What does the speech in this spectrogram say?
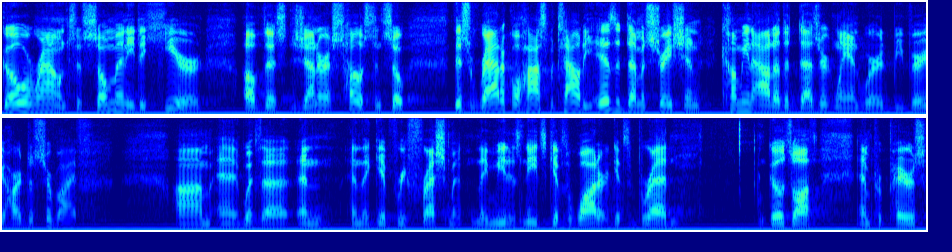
go around to so many to hear of this generous host. And so, this radical hospitality is a demonstration coming out of the desert land where it'd be very hard to survive. Um, and with a, and and they give refreshment. And they meet his needs, gives water, gives bread, goes off and prepares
